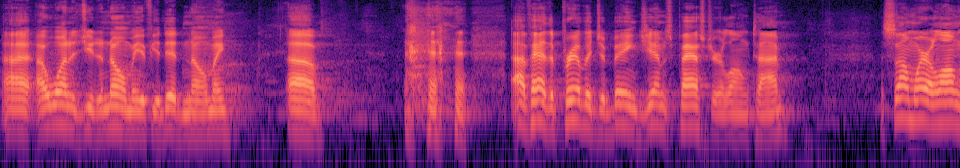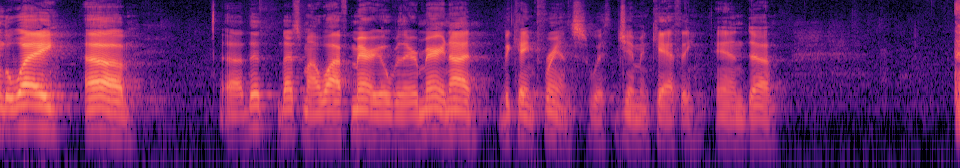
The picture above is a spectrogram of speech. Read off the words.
I, I, wanted you to know me if you didn't know me. Uh, I've had the privilege of being Jim's pastor a long time. Somewhere along the way, uh, uh, that, that's my wife, Mary, over there. Mary and I became friends with Jim and Kathy. And uh,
